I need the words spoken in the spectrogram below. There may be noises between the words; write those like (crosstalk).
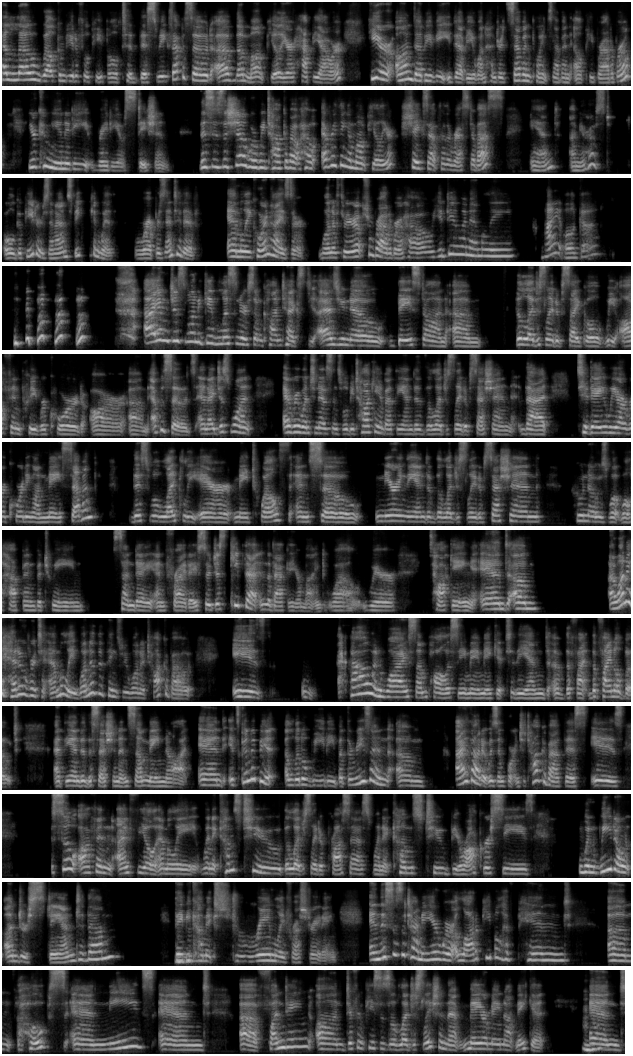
Hello, welcome, beautiful people, to this week's episode of the Montpelier Happy Hour here on WVEW 107.7 LP Brattleboro, your community radio station. This is the show where we talk about how everything in Montpelier shakes out for the rest of us. And I'm your host, Olga Peters, and I'm speaking with Representative Emilie Kornheiser, one of three reps from Brattleboro. How you doing, Emilie? Hi, Olga. (laughs) I just want to give listeners some context. As you know, based on um, the legislative cycle, we often pre-record our um, episodes, and I just want everyone to know, since we'll be talking about the end of the legislative session, that today we are recording on May seventh. This will likely air May twelfth, and so nearing the end of the legislative session, who knows what will happen between Sunday and Friday. So just keep that in the back of your mind while we're talking. And um, I want to head over to Emilie. One of the things we want to talk about is how and why some policy may make it to the end of the, fi- the final vote at the end of the session and some may not. And it's going to be a little weedy, but the reason um, I thought it was important to talk about this is so often I feel, Emilie, when it comes to the legislative process, when it comes to bureaucracies, when we don't understand them, they mm-hmm. become extremely frustrating. And this is a time of year where a lot of people have pinned um, hopes and needs and uh, funding on different pieces of legislation that may or may not make it. Mm-hmm. And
